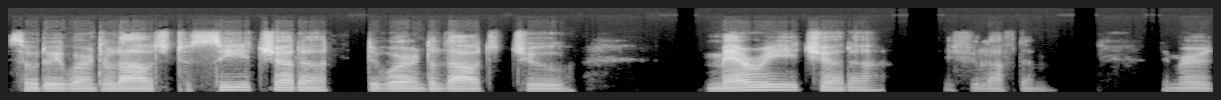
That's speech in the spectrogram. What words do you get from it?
So they weren't allowed to see each other, they weren't allowed to marry each other if you love them. They,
